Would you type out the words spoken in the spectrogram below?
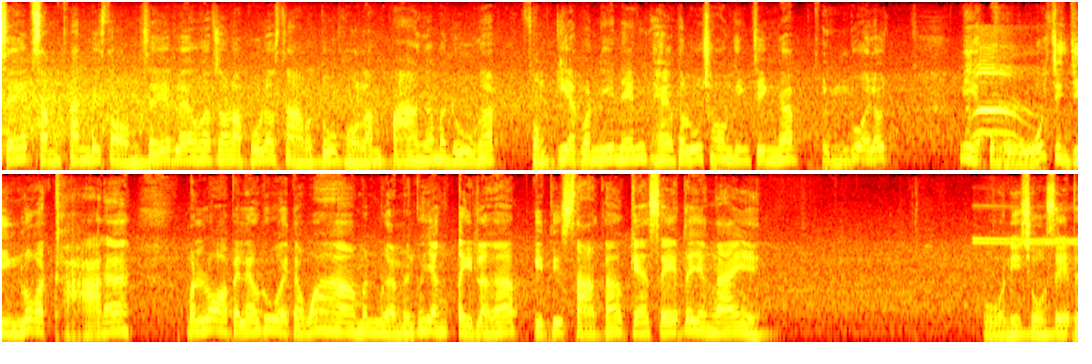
เซฟสำคัญไป2เซฟแล้วครับสำหรับผู้รักษาประตูของลำปางครับมาดูครับ สมเกียรติวันนี้เน้นแทงทะลุช่องจริง ๆ ครับ ถึงด้วยแล้วนี่โอ้โหจริงๆรอดขานะ มันรอดไปแล้วด้วย แต่ว่ามันเหมือนมันก็ยังติดแล้วครับ กิติศักดิ์ครับแกเซฟได้ยังไง อ้โหนี่โชว์เซฟไป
